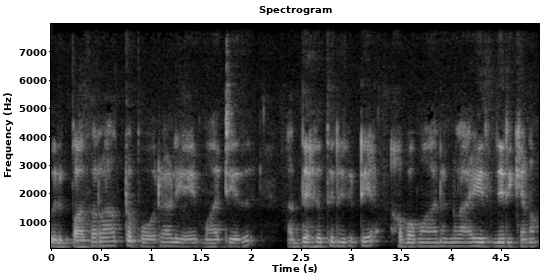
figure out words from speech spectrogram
ഒരു പതറാത്ത പോരാളിയായി മാറ്റിയത് അദ്ദേഹത്തിന് കിട്ടിയ അപമാനങ്ങളായിരുന്നിരിക്കണം.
